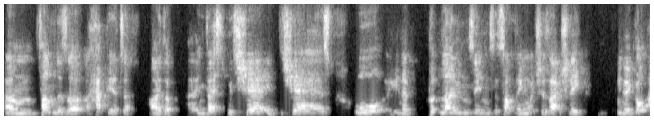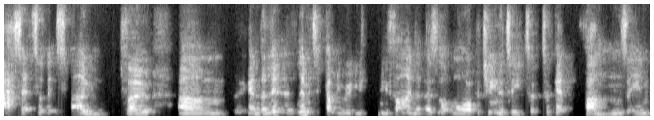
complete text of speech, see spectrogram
um, funders are happier to either invest with share, shares or you know put loans into something which has actually you know got assets of its own. So um, again, the li limited company route, you, you find that there's a lot more opportunity to, to get funds in,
